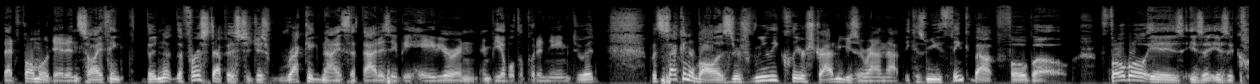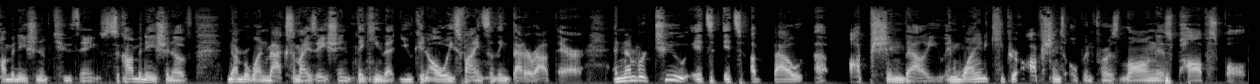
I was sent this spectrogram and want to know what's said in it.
that FOMO did. And so I think the, the first step is to just recognize that that is a behavior and, and be able to put a name to it. But second of all is there's really clear strategies around that because when you think about FOBO, FOBO is, is a, is a combination of two things. It's a combination of number one, maximization, thinking that you can always find something better out there. And number two, it's, it's about uh, option value and wanting to keep your options open for as long as possible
